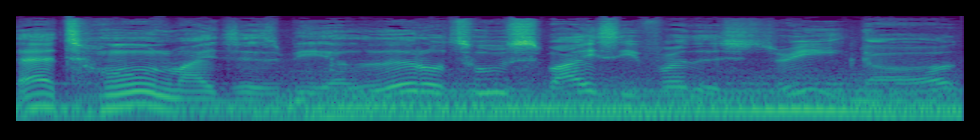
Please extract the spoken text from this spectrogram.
That tune might just be a little too spicy for the street, dog.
